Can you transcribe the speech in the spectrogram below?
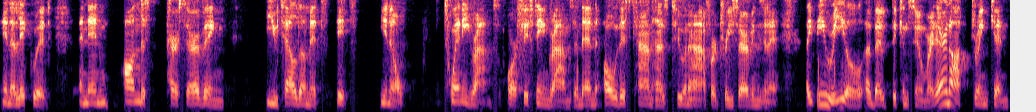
in a liquid and then on this per serving you tell them it's it's you know 20 grams or 15 grams and then oh this can has two and a half or three servings in it. Like be real about the consumer. They're not drinking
